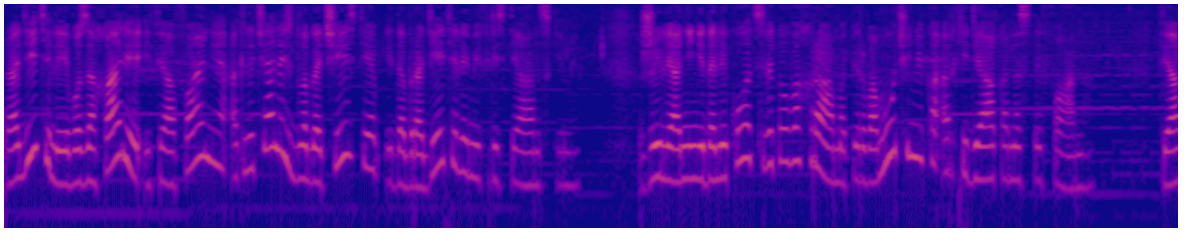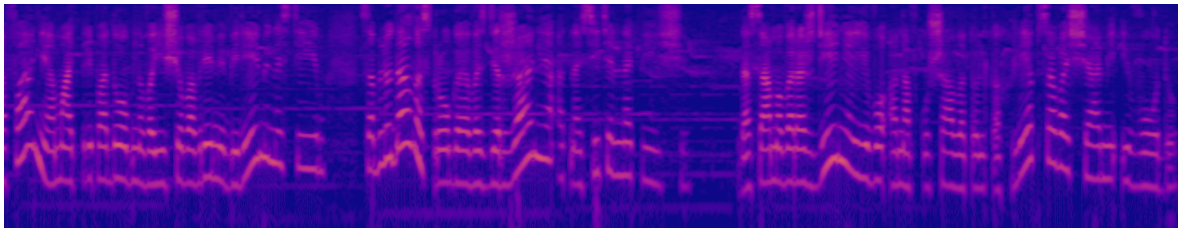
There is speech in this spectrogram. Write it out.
Родители его Захария и Феофания отличались благочестием и добродетелями христианскими. Жили они недалеко от святого храма первомученика архидиакона Стефана. Феофания, мать преподобного еще во время беременности им, соблюдала строгое воздержание относительно пищи. До самого рождения его она вкушала только хлеб с овощами и воду.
